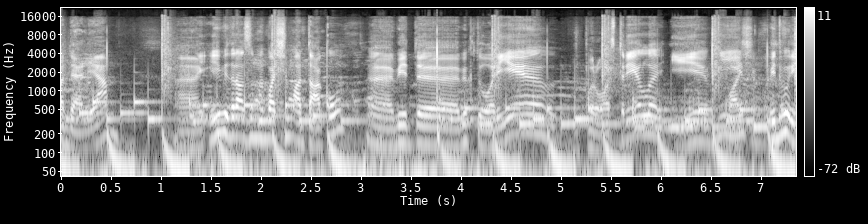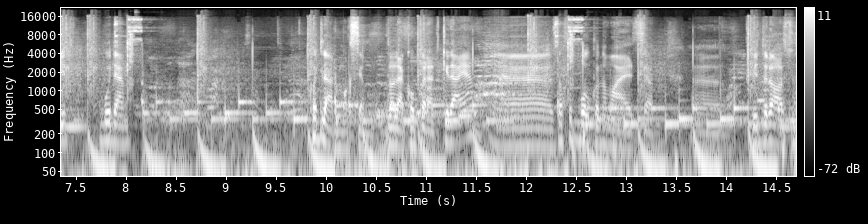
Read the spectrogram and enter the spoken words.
Аделія. І відразу ми бачимо атаку від Вікторії, простріл і бачимо від воріт буде. Котляр Максим далеко вперед кидає. Е, За футболку намагається е, відразу.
